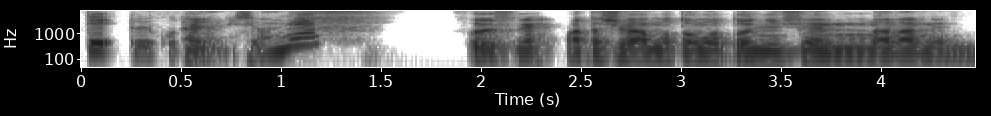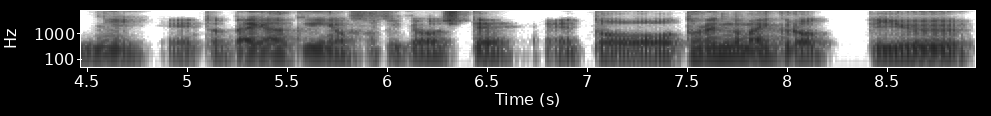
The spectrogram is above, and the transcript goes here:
てということなんですよね。はい、そうですね。私はもともと2007年に、えっ、ー、と、大学院を卒業して、えっ、ー、と、トレンドマイクロっていう、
